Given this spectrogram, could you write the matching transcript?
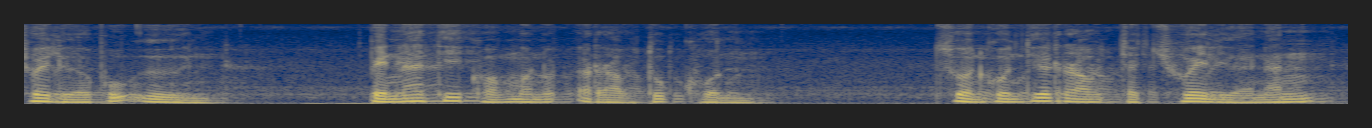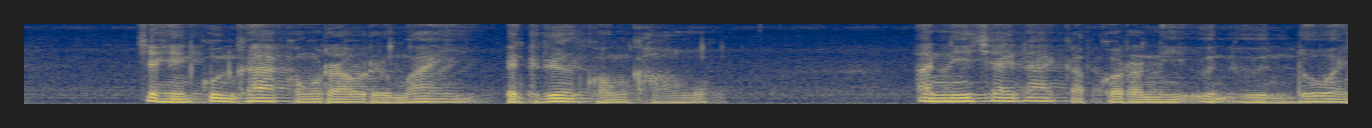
ช่วยเหลือผู้อื่น เป็นหน้าที่ของมนุษย์เราทุกคน ส่วนคนที่เราจะช่วยเหลือนั้น จะเห็นคุณค่าของเราหรือไม่เป็นเรื่องของเขา อันนี้ใช้ได้กับกรณีอื่นๆด้วย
